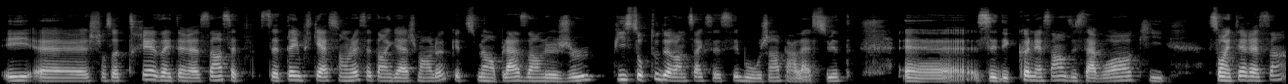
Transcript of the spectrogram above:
Et euh, je trouve ça très intéressant, cette, cette implication-là, cet engagement-là que tu mets en place dans le jeu. Puis surtout de rendre ça accessible aux gens par la suite. Euh, c'est des connaissances, des savoirs qui sont intéressants,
